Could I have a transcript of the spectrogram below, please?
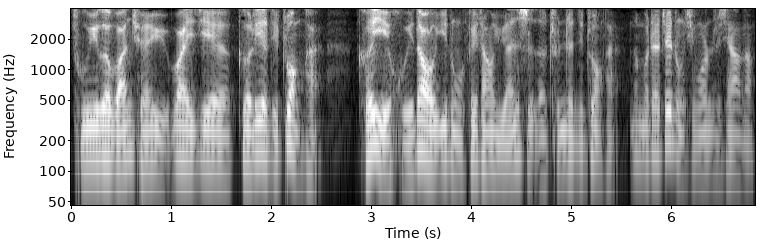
处于一个完全与外界割裂的状态，可以回到一种非常原始的纯真的状态。那么在这种情况之下呢，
